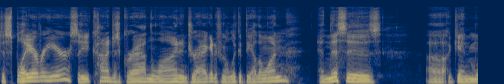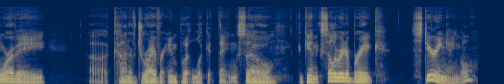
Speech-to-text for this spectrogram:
display over here. So you kind of just grab the line and drag it if you want to look at the other one. And this is, uh, again, more of a uh, kind of driver input look at things. So again, accelerator brake, steering angle,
